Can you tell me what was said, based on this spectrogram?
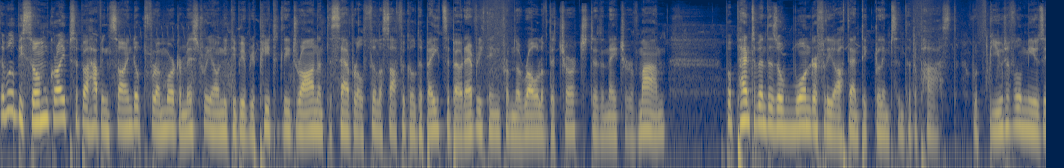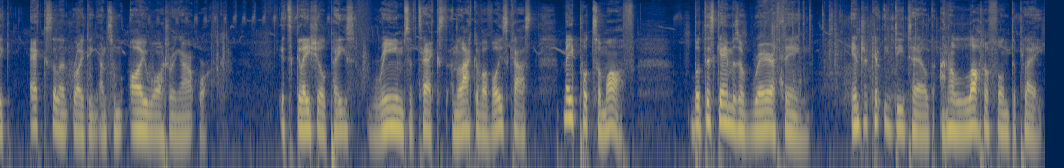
There will be some gripes about having signed up for a murder mystery only to be repeatedly drawn into several philosophical debates about everything from the role of the church to the nature of man, but Pentiment is a wonderfully authentic glimpse into the past, with beautiful music, excellent writing, and some eye watering artwork. Its glacial pace, reams of text, and lack of a voice cast may put some off, but this game is a rare thing, intricately detailed, and a lot of fun to play.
